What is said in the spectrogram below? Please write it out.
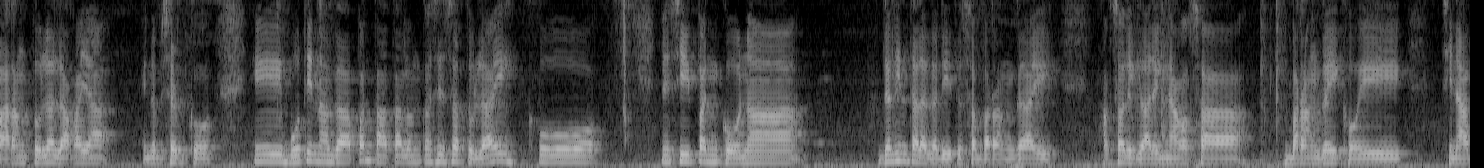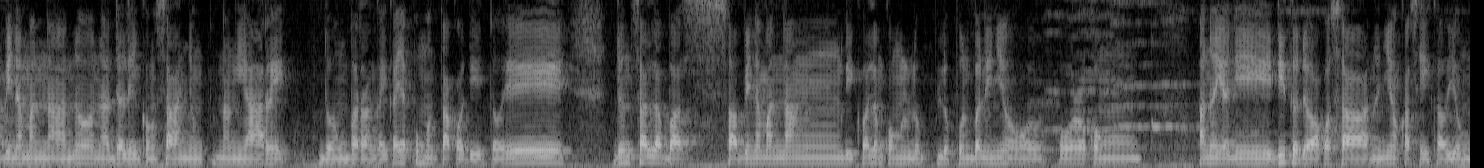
parang tulala kaya inobserve ko eh buti nagapan tatalon kasi sa tulay ko naisipan ko na dalhin talaga dito sa barangay. Actually, galing na ako sa barangay ko, eh, sinabi naman na ano, na dalhin kung saan yung nangyari doong barangay. Kaya pumunta ko dito. Eh, doon sa labas, sabi naman ng, di ko alam kung lup- lupon ba ninyo o, or kung ano yun, eh, dito daw ako sa ano nyo kasi ikaw yung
